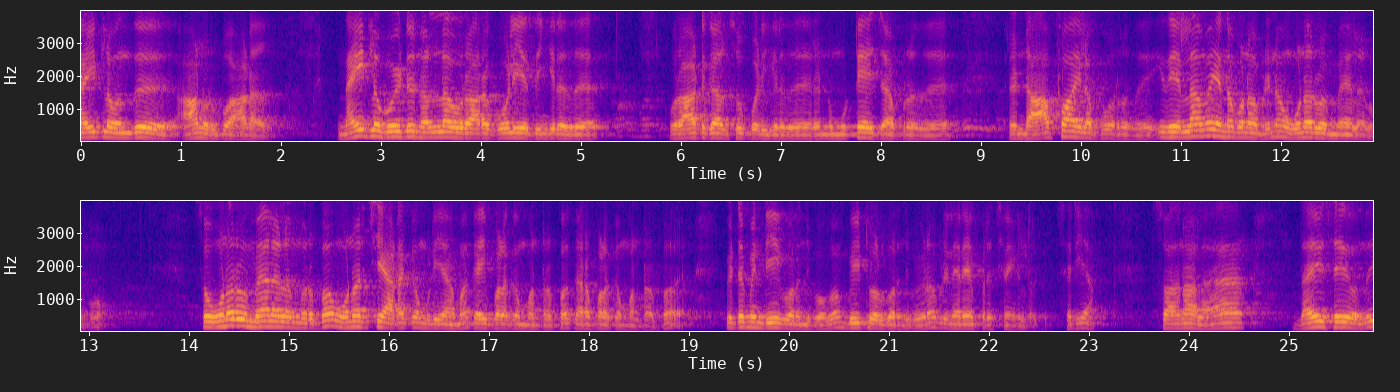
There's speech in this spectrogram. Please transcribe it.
நைட்டில் வந்து ஆண் உறுப்பு ஆடாது நைட்டில் போயிட்டு நல்லா ஒரு அரை கோழியை திங்கிறது ஒரு ஆட்டுக்கால் சூப் அடிக்கிறது ரெண்டு முட்டையை சாப்பிட்றது ரெண்டு ஆஃப் ஆயிலை போடுறது இது எல்லாமே என்ன பண்ணும் அப்படின்னா உணர்வை மேலே எழுப்போம் ஸோ உணர்வு மேலே எழும்புறப்ப உணர்ச்சியை அடக்க முடியாமல் கைப்பழக்கம் பண்ணுறப்ப கரப்பழக்கம் பண்ணுறப்ப விட்டமின் டி குறைஞ்சி போகும் பி டுவெல் குறைஞ்சி போயிடும் அப்படி நிறைய பிரச்சனைகள் இருக்குது சரியா? ஸோ அதனால் தயவுசெய்து வந்து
